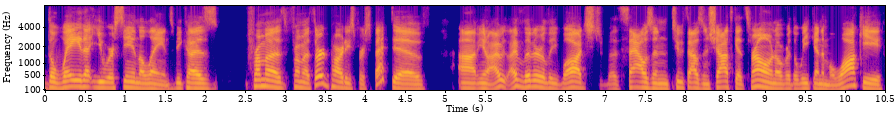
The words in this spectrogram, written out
the way that you were seeing the lanes because from a from a third party's perspective, um, you know, I, I literally watched a thousand, two thousand shots get thrown over the weekend in Milwaukee.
